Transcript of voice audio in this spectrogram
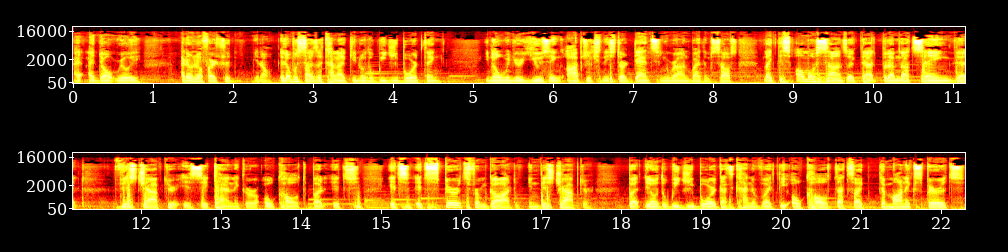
I, I don't really, I don't know if I should, you know, it almost sounds like kind of like, you know, the Ouija board thing you know, when you're using objects and they start dancing around by themselves. Like this almost sounds like that, but I'm not saying that this chapter is satanic or occult, but it's it's it's spirits from God in this chapter. But you know, the Ouija board, that's kind of like the occult, that's like demonic spirits.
